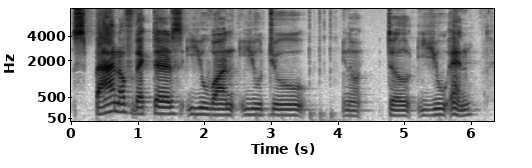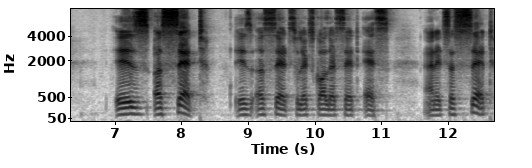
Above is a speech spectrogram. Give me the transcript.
span of vectors u1 u2 you know till un is a set is a set. So let's call that set s. And it's a set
